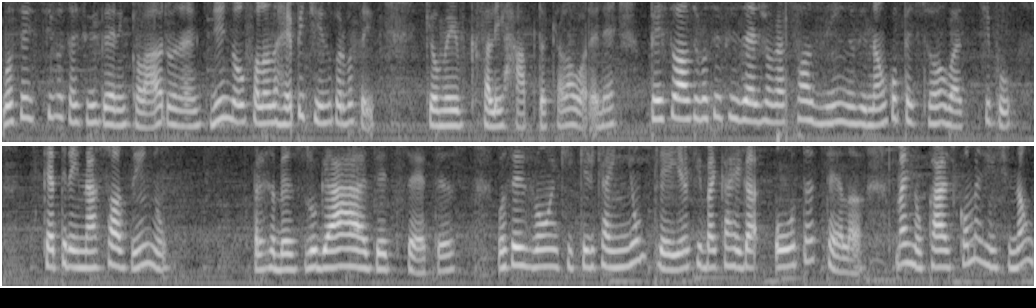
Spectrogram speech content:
Vocês, se vocês quiserem, claro, né? De novo, falando, repetindo para vocês. Que eu meio que falei rápido aquela hora, né? Pessoal, se vocês quiserem jogar sozinhos e não com pessoas, tipo, quer treinar sozinho, para saber os lugares, etc. Vocês vão aqui clicar em um player que vai carregar outra tela. Mas no caso, como a gente não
